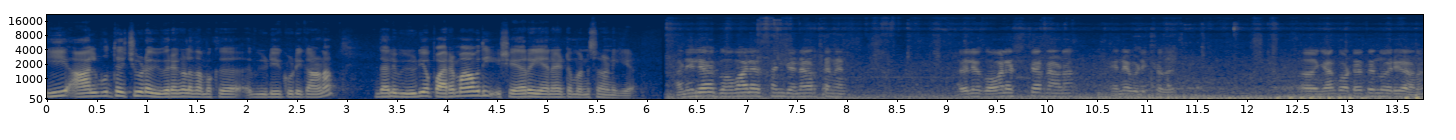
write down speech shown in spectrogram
ഈ ആൽമുത്തച്ചിയുടെ വിവരങ്ങൾ നമുക്ക് വീഡിയോ കൂടി കാണാം. എന്തായാലും വീഡിയോ പരമാവധി ഷെയർ ചെയ്യാനായിട്ട് മനസ്സ് കാണിക്കുക. അനില ഗോപാലകൃഷ്ണൻ ജനാർദ്ദനൻ. അതിൽ ഗോപാലകൃഷ്ണനാണ് എന്നെ വിളിച്ചത്. ഞാൻ കോട്ടയത്തു നിന്ന് വരികയാണ്.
